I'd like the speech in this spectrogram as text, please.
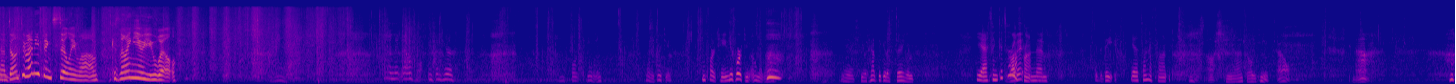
Now don't do anything silly, Mom, because knowing you, you will. 16. No, you're 13. I'm 14. You're 14, oh my god. yes, you would have to get a thing and. Yeah, I think it's on the front. and then get the date. Yeah, it's on the front. Oh gosh, yeah, that's all you can tell. Ah,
